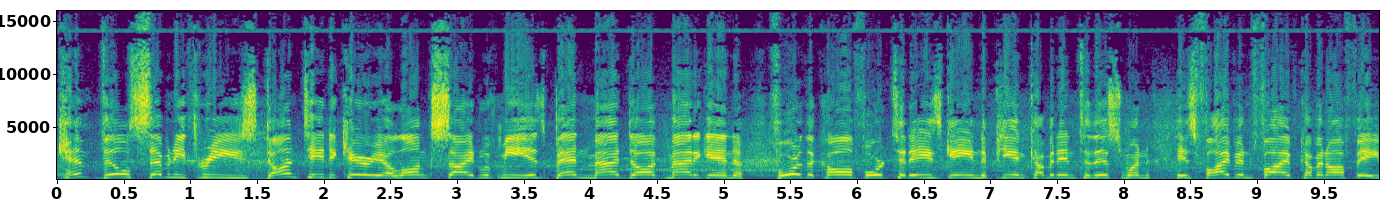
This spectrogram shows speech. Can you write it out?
Kemptville 73s. Dante DeCaria alongside with me is Ben Mad Dog Madigan for the call for today's game. Nepean coming into this one is 5 and 5 coming off a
